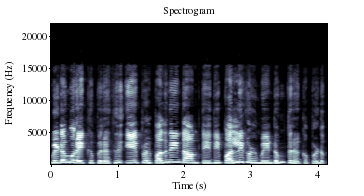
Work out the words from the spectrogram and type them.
விடுமுறைக்கு பிறகு ஏப்ரல் பதினைந்தாம் தேதி பள்ளிகள் மீண்டும் திறக்கப்படும்.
